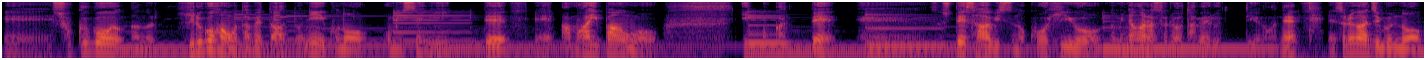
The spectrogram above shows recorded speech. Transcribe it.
えー、食後あの昼ご飯を食べた後にこのお店に行って、えー、甘いパンを1個買って、えー、そしてサービスのコーヒーを飲みながらそれを食べるっていうのがねそれが自分の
